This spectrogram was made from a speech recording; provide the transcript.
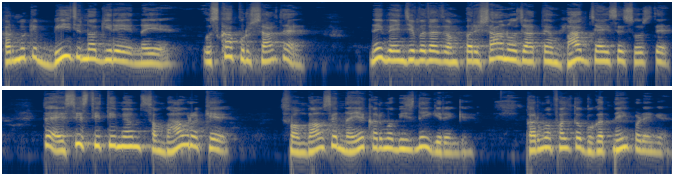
कर्मों के बीज न गिरे, नए। उसका पुरुषार्थ है। नहीं बहन जी बता हम परेशान हो जाते हैं, हम भाग जाए से सोचते हैं। तो ऐसी स्थिति में हम संभाव रखे। संभाव से नए कर्म बीज नहीं गिरेंगे। कर्म फल तो भुगतने ही पड़ेंगे।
